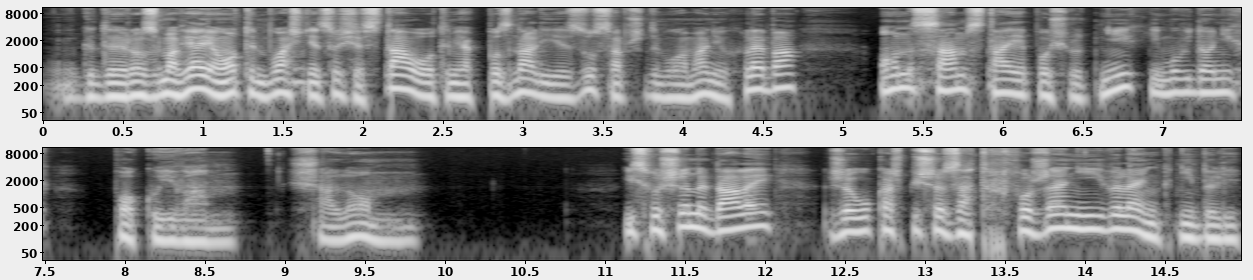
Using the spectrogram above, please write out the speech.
gdy rozmawiają o tym właśnie, co się stało, o tym, jak poznali Jezusa przy tym łamaniu chleba, on sam staje pośród nich i mówi do nich: Pokój wam, shalom. I słyszymy dalej, że Łukasz pisze: Zatrwożeni i wylękni byli,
